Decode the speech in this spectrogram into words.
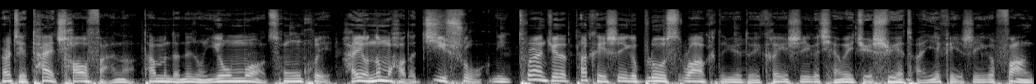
而且太超凡了。他们的那种幽默、聪慧，还有那么好的技术，你突然觉得它可以是一个 blues rock 的乐队，可以是一个前卫爵士乐团，也可以是一个 funk，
